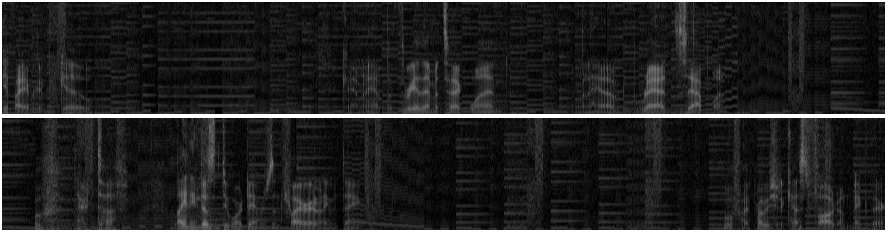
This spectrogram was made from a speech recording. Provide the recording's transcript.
If I ever get to go. Okay, I'm gonna have the three of them attack one. I'm gonna have Rad zap one. Oof, they're tough. Lightning doesn't do more damage than fire, I don't even think. Oof, I probably should have cast Fog on Mick there.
